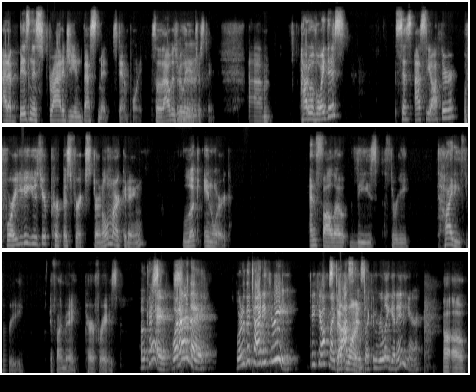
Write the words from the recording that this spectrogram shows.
At a business strategy investment standpoint. So that was really mm-hmm. interesting. Um, how to avoid this? Says, ask the author, before you use your purpose for external marketing, look inward and follow these three tidy three, if I may paraphrase. Okay. What are they? What are the tidy three? Take you off my Step glasses one. so I can really get in here. Uh oh.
